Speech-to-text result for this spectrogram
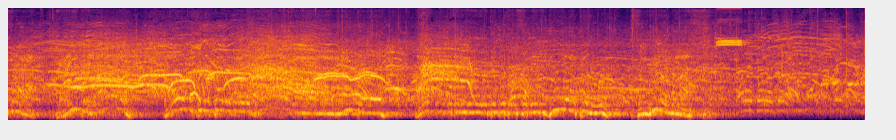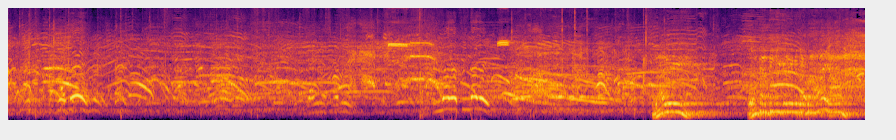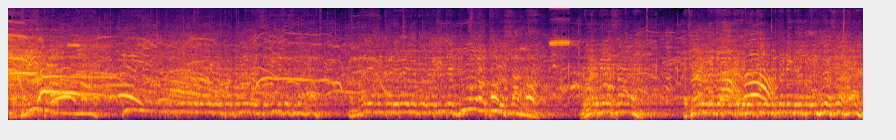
ke-21 luar biasa acara berjalan ke kedua bertanding di lapangan dua sekarang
